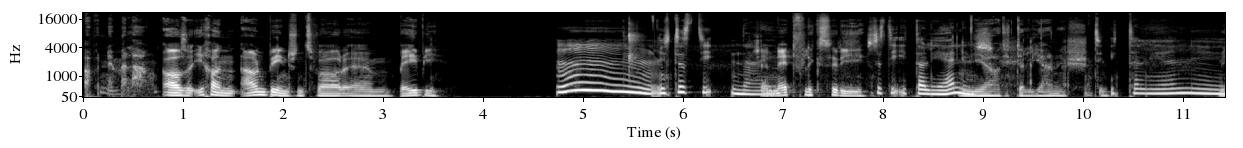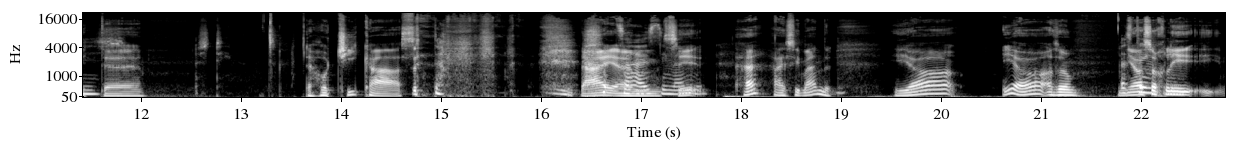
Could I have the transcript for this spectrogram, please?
Aber nicht mehr lang. Also, ich habe auch einen Binge, und zwar ähm, Baby. Mm, ist das die... Das ist eine Nein. Netflix-Serie. Ist das die italienisch? Ja, die italienisch. Die italienisch. Mit äh, Stimmt. den Hot Chicas. Nein, So ähm, heisst die sie- Männer. Hä? Heiße Männer? Ja, ja, also... Was ja, so ein bisschen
